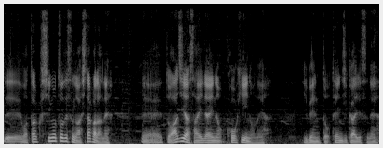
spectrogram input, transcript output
で、私事ですが、明日からね、えっ、ー、と、アジア最大のコーヒーのね、イベント、展示会ですね。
